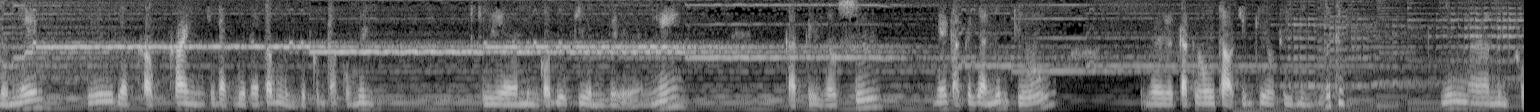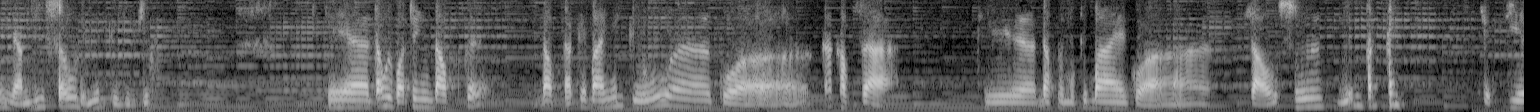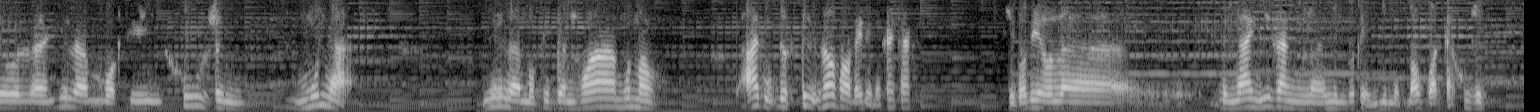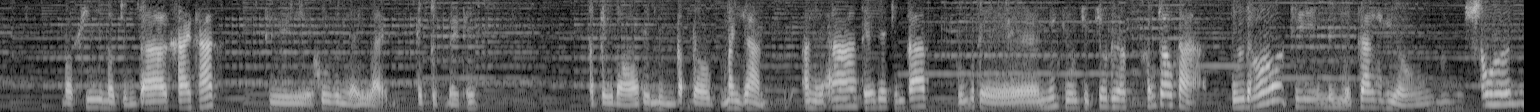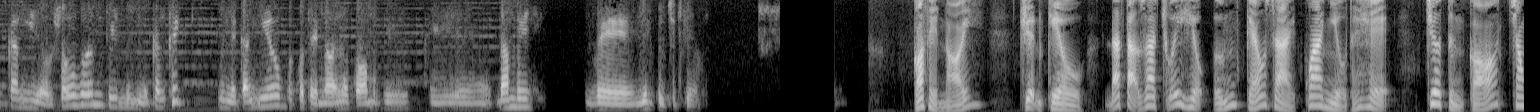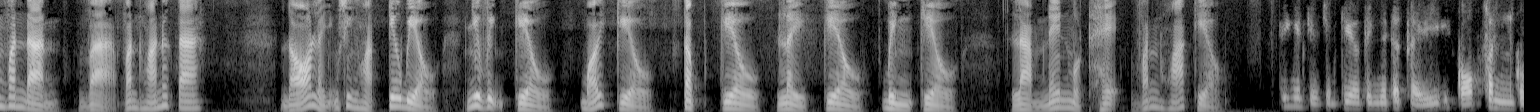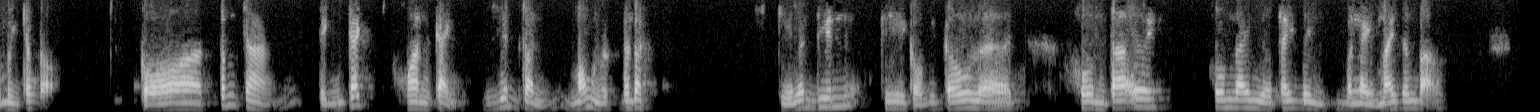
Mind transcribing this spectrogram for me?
Lớn lên cứ được học hành thì đặc biệt là trong lĩnh vực công tác của mình. Thì ờ, mình có điều kiện để nghe các cái giáo sư nghe các cái nhà nghiên cứu về các cái hội thảo chính kiều thì mình rất thích. Nhưng mà mình không dám đi sâu để nghiên cứu nghiên cứu thì ờ, trong cái quá trình đọc ấy, đọc các cái bài nghiên cứu ờ, của các học giả thì đọc được một cái bài của giáo sư Nguyễn Văn Công chuyện kiều là như là một cái khu rừng muôn ngả như là một cái vườn hoa muôn màu. Ai cũng được tự do vào đấy để mà khai thác. Chỉ có điều là đừng ai nghĩ rằng là mình có thể nhìn được bao quát cả khu rừng. Và khi mà chúng ta khai thác thì khu rừng ấy lại tiếp tục đầy thêm. Và từ đó thì mình bắt đầu mạnh dạn. Anh à, à thế thì chúng ta cũng có thể nghiên cứu trực chiêu được. Không sao cả từ đó thì mình lại càng hiểu sâu hơn càng hiểu sâu hơn thì mình lại càng thích mình lại càng yêu và có thể nói là có một cái, cái đam mê về nhân cứu triệt kiều. Có thể nói chuyện kiều đã tạo ra chuỗi hiệu ứng kéo dài qua nhiều thế hệ chưa từng có trong văn đàn và văn hóa nước ta. Đó là những sinh hoạt tiêu biểu như vịnh kiều bói kiều tập kiều lẩy kiều bình kiều làm nên một hệ văn hóa kiều. Khi nghiên cứu chuyện kiều thì người ta thấy có phần của mình trong đó, có tâm trạng, tính cách, hoàn cảnh, duyên phận, mong ước vân vân. Kỷ lân điên thì có cái câu là hồn ta ơi, hôm nay nhiều thay bình và ngày mai dâng bão.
